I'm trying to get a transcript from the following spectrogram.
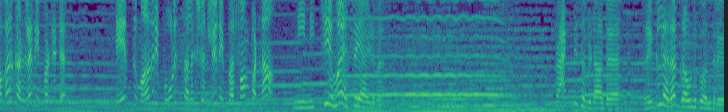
அவர் கண்ணுல நீ பட்டுட்ட. நேத்து மாதிரி போலீஸ் செலக்ஷன்லயும் நீ பெர்ஃபார்ம் பண்ணா நீ நிச்சயமா எஸ்ஐ ஆயிடுவ. பிராக்டிஸ விடாத. ரெகுலரா கிரவுண்டுக்கு வந்துரு.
